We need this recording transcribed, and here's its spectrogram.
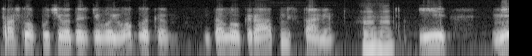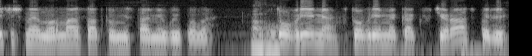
прошло кучево дождевое облако, дало град местами, угу. и месячная норма осадков местами выпала. Ого. В то время, в то время как в Тирасполе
